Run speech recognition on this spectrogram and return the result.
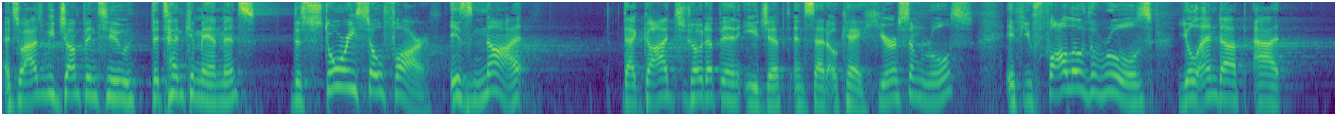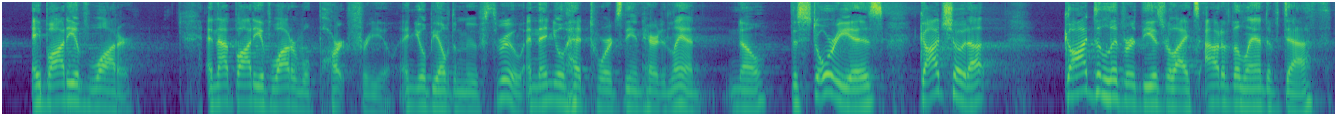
And so, as we jump into the Ten Commandments, the story so far is not that God showed up in Egypt and said, okay, here are some rules. If you follow the rules, you'll end up at a body of water. And that body of water will part for you and you'll be able to move through. And then you'll head towards the inherited land. No. The story is God showed up, God delivered the Israelites out of the land of death,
